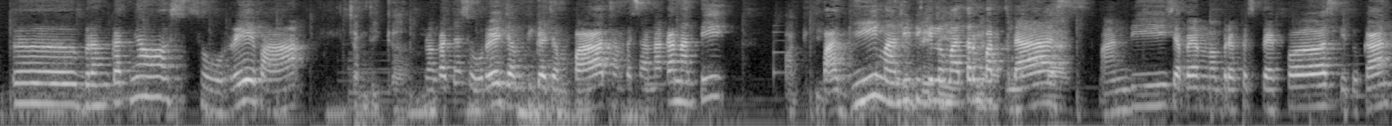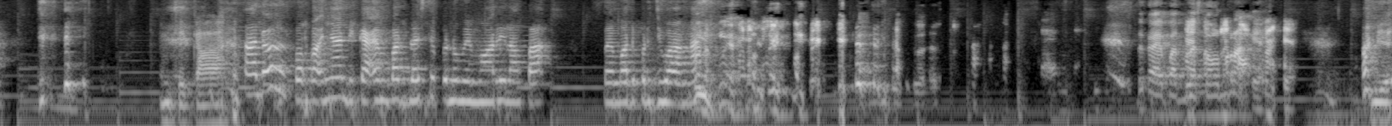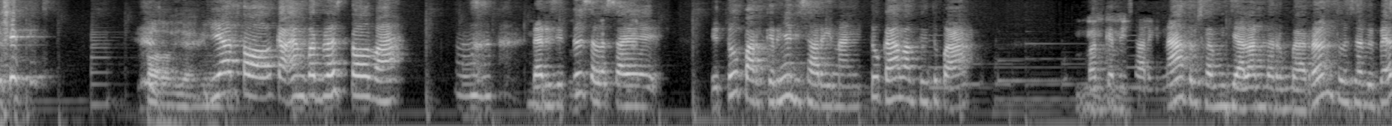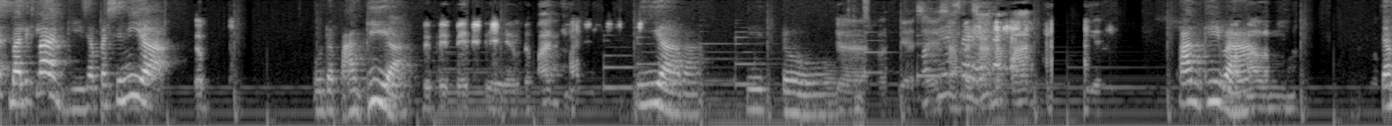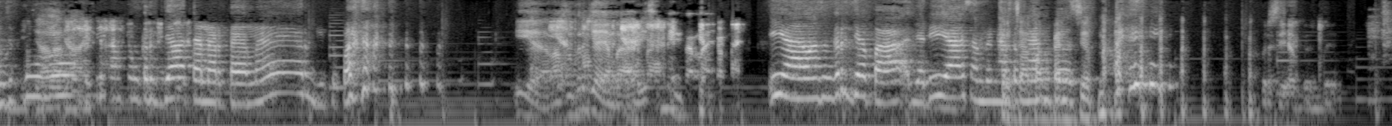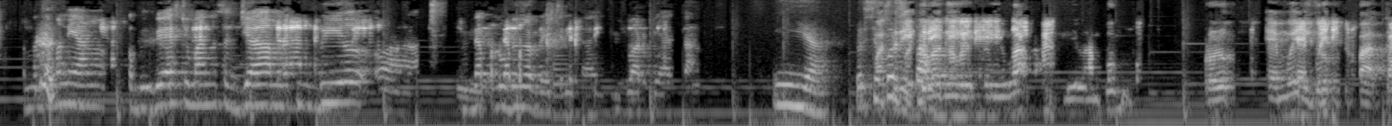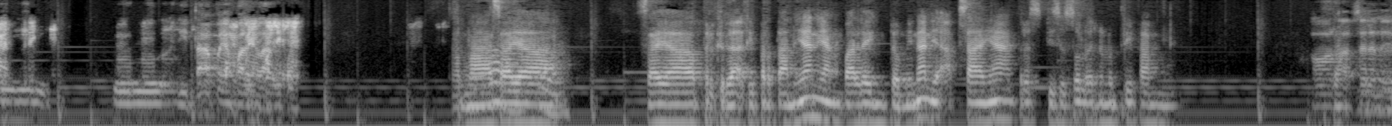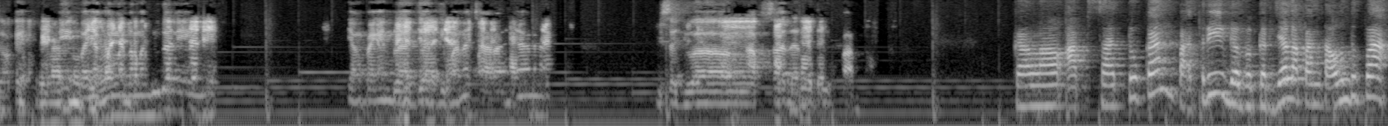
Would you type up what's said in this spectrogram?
Eh, berangkatnya sore Pak. Jam 3 Berangkatnya sore jam 3 jam 4 sampai sana kan nanti pagi. pagi mandi di Berhenti di kilometer kilometer 14 mandi siapa yang mau breakfast breakfast gitu kan MCK. aduh pokoknya di KM 14 itu penuh memori lah pak memori perjuangan Itu kayak 14 tol merak ya? Iya. Oh ya. ini. iya tol KM 14 tol pak dari situ selesai itu parkirnya di Sarina itu kan waktu itu pak Hmm. parkir di Sarina terus kami jalan bareng-bareng selesai BBS balik lagi sampai sini ya udah pagi ya BPPT udah pagi. iya pak gitu Ya, biasa. Luar biasa Sampai ya. sana pagi. Ya, pagi Dua pak malam. jam Di 10 jalan ya. jadi langsung kerja teler-teler gitu pak Iya, langsung kerja ya Mbak. Hari Senin karena ya. iya langsung kerja pak jadi ya sambil Kerja ngantuk-ngantuk konvensional. bersiap bener. teman-teman yang ke BBS cuman sejam naik mobil wah anda perlu denger deh cerita ini luar biasa iya bersyukur pak kalau di Iwa di Lampung produk MW di grup Pak Tri dulu Dita apa yang paling laku? Karena Oh, saya saya bergerak di pertanian yang paling dominan ya apsalnya terus disusul oleh Nutrifarmnya. Oh, Lapsa dan Oke, ini banyak teman-teman juga nih yang pengen belajar gimana caranya bisa jual Apsa dan Nutrilab. Kalau APSA itu kan Pak Tri udah bekerja 8 tahun tuh Pak.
